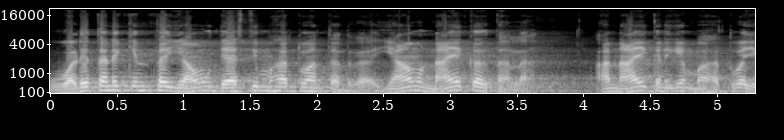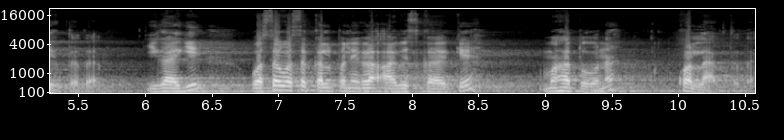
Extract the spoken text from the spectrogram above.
ಒಡೆತನಕ್ಕಿಂತ ಯಾವ ಜಾಸ್ತಿ ಮಹತ್ವ ಅಂತಂದ್ರೆ ಯಾವ ನಾಯಕ ಆಗ್ತಾನಲ್ಲ, ಆ ನಾಯಕನಿಗೆ ಮಹತ್ವ ಇರ್ತದೆ. ಹೀಗಾಗಿ ಹೊಸ ಹೊಸ ಕಲ್ಪನೆಗಳ ಆವಿಷ್ಕಾರಕ್ಕೆ ಮಹತ್ವವನ್ನು ಕೊಲ್ಲಾಗ್ತದೆ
